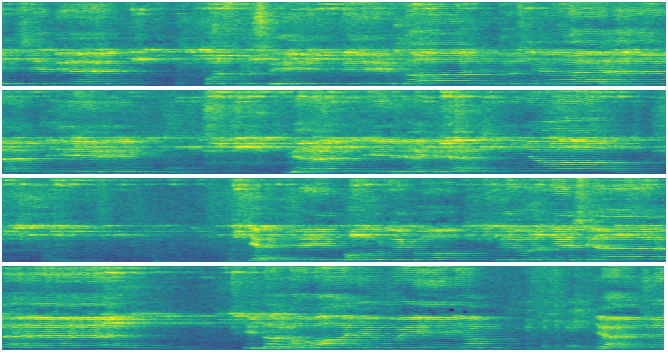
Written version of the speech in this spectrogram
caelo. Si posłusznych dać do śmierci. Śmierci, że grzeszni ja, ciężej Bóg i darowanie mu imię, dzielże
